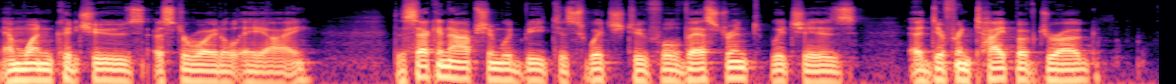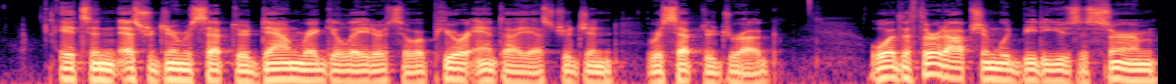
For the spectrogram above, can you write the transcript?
and one could choose a steroidal AI. The second option would be to switch to fulvestrant, which is a different type of drug. It's an estrogen receptor downregulator, so a pure anti estrogen receptor drug. Or the third option would be to use a SERM,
